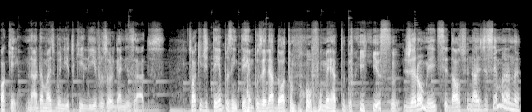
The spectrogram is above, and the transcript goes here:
Ok, nada mais bonito que livros organizados. Só que de tempos em tempos ele adota um novo método, e isso geralmente se dá aos finais de semana,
